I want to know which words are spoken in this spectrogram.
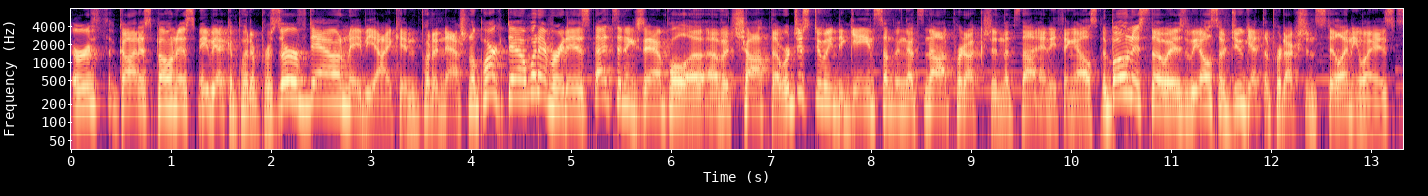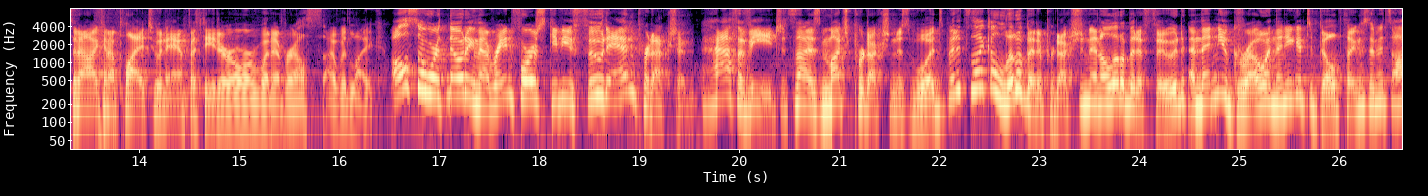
Earth Goddess bonus. Maybe I can put a preserve down. Maybe I can put a national park down, whatever it is. That's an example of, of a chop that we're just doing to gain something that's not production, that's not anything else. The bonus though is we also do get the production still anyways. So now I can apply it to an amphitheater or whatever else I would like. Also worth noting that rainforests give you food and production. Half of each. It's not as much production as woods, but it's like a little bit of production and a little bit of food. And then you grow and then you get to build things and it's awesome.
